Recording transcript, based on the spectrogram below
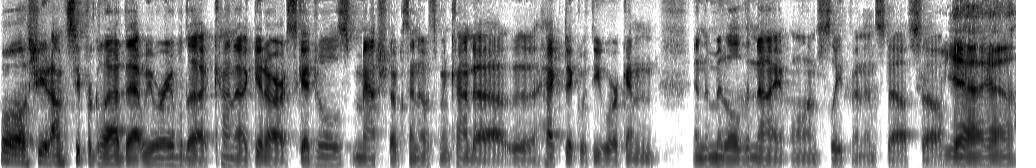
Well, shoot, I'm super glad that we were able to kind of get our schedules matched up because I know it's been kind of uh, hectic with you working in the middle of the night while I'm sleeping and stuff. So, Yeah, yeah.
